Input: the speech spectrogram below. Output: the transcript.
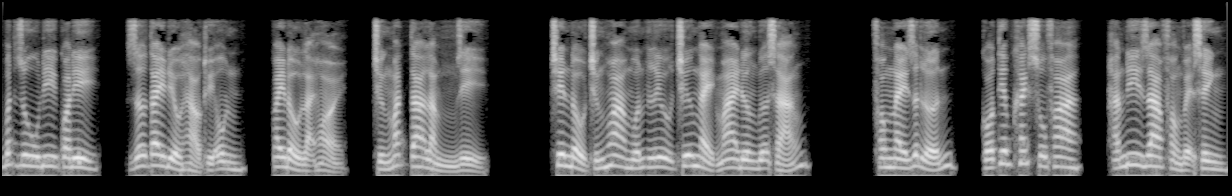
Bất Du đi qua đi, giơ tay điều hảo thủy ôn, quay đầu lại hỏi, trứng mắt ta làm gì? Trên đầu trứng hoa muốn lưu trữ ngày mai đương bữa sáng. Phòng này rất lớn, có tiếp khách sofa, hắn đi ra phòng vệ sinh,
